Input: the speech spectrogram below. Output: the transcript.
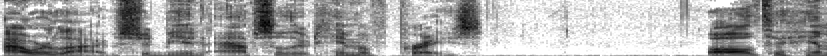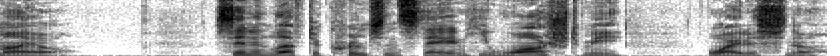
our lives should be an absolute hymn of praise. All to him I owe. Sin had left a crimson stain, he washed me white as snow.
